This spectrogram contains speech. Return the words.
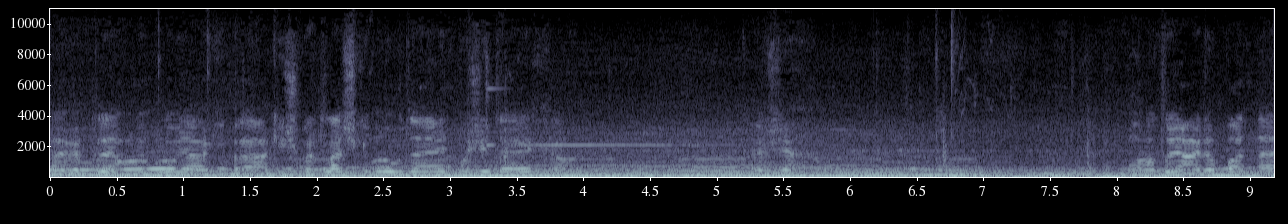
Tak vyplyne, ono budou nějaký, nějaký švrtlačky budou teď po žitech a... Takže... Ono to nějak dopadne.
